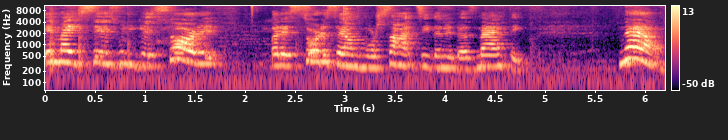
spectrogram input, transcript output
it makes sense when you get started, but it sort of sounds more sciencey than it does mathy. Now,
